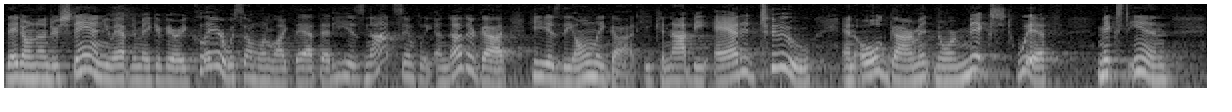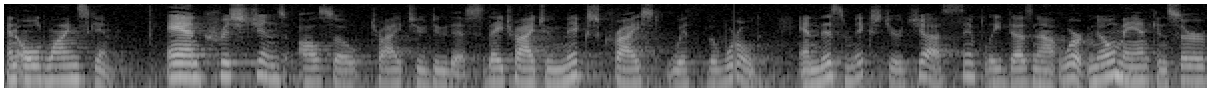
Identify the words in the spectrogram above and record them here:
They don't understand. You have to make it very clear with someone like that that he is not simply another God, he is the only God. He cannot be added to an old garment nor mixed with, mixed in an old wineskin. And Christians also try to do this. They try to mix Christ with the world. And this mixture just simply does not work. No man can serve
